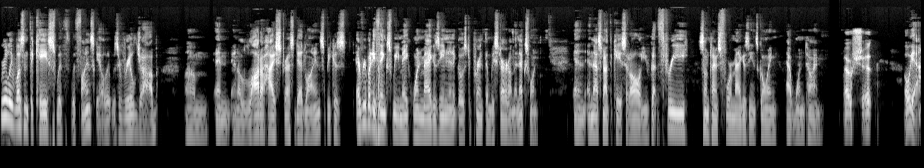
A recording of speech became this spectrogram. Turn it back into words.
really wasn't the case with with Fine Scale. It was a real job, um, and and a lot of high stress deadlines because everybody thinks we make one magazine and it goes to print, then we start on the next one, and and that's not the case at all. You've got three, sometimes four magazines going at one time. Oh shit. Oh yeah,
